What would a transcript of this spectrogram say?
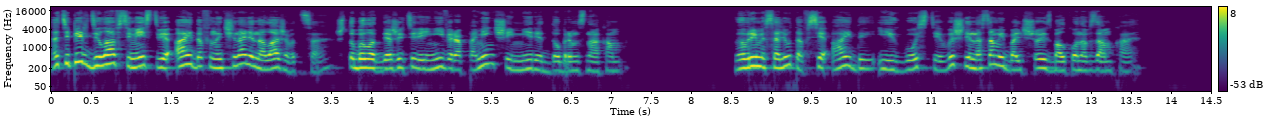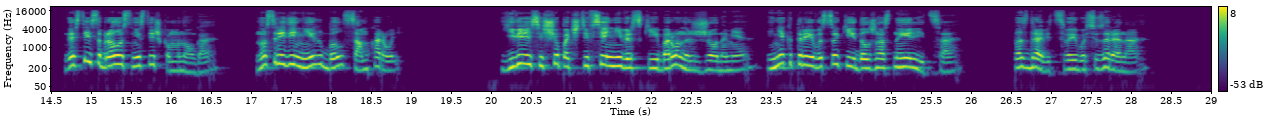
А теперь дела в семействе Айдов начинали налаживаться, что было для жителей Нивера по меньшей мере добрым знаком. Во время салюта все Айды и их гости вышли на самый большой из балконов замка. Гостей собралось не слишком много, но среди них был сам король. Явились еще почти все ниверские бароны с женами и некоторые высокие должностные лица. Поздравить своего сюзерена.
